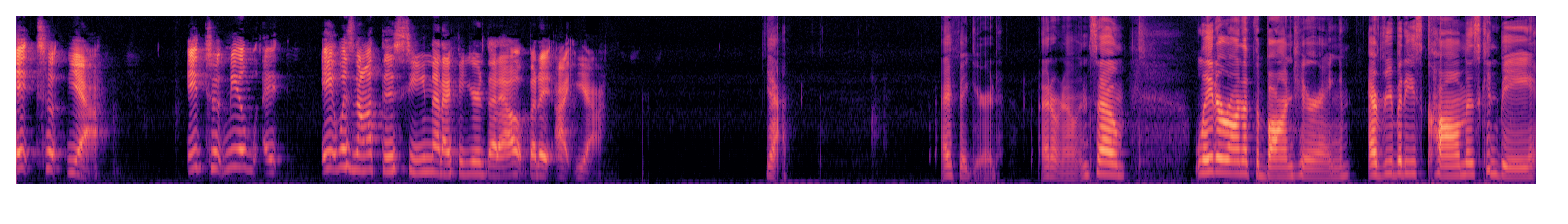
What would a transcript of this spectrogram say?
It took yeah, it took me. A, it, it was not this scene that I figured that out, but it, I, yeah, Yeah, I figured. I don't know. And so later on at the bond hearing, everybody's calm as can be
